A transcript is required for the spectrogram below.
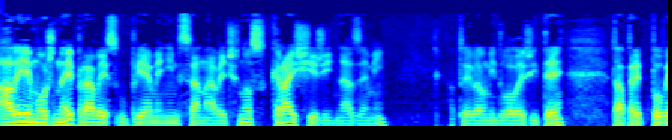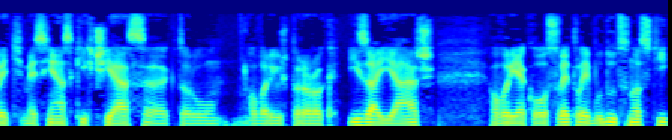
Ale je možné práve s upriamením sa na väčšnosť krajšie žiť na zemi. A to je veľmi dôležité. Tá predpoveď mesiánskych čias, e, ktorú hovorí už prorok Izaiáš, hovorí ako o svetlej budúcnosti,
